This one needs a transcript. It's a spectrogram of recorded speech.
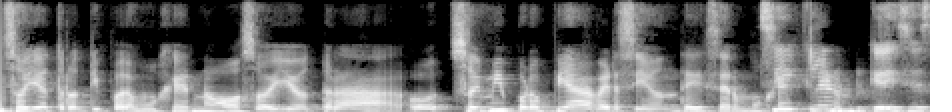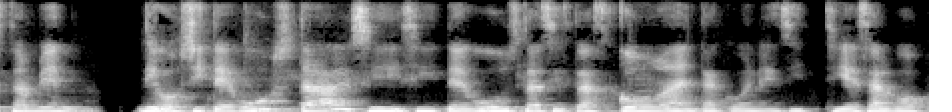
soy otro tipo de mujer, ¿no? O soy otra, o soy mi propia versión de ser mujer. Sí, claro, porque dices también, digo, si te gusta, si, si te gusta, si estás cómoda en tacones, y si es algo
